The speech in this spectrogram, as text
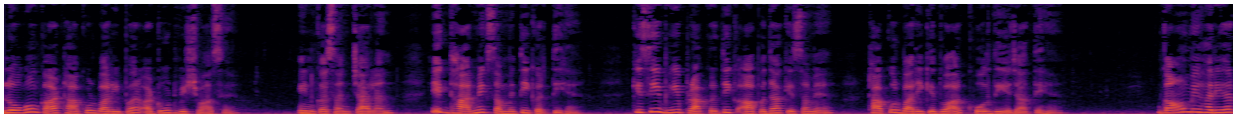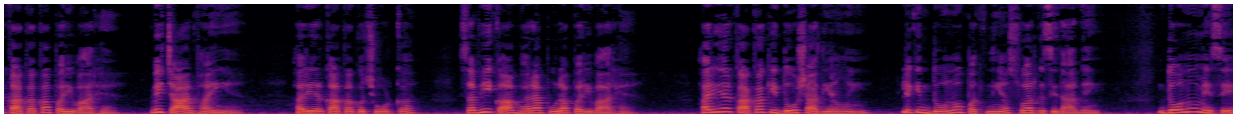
लोगों का ठाकुरबाड़ी पर अटूट विश्वास है। इनका संचालन एक धार्मिक समिति करती है। किसी भी प्राकृतिक आपदा के समय ठाकुरबाड़ी के द्वार खोल दिए जाते हैं। गाँव में हरिहर काका का परिवार है। वे चार भाई हैं। हरिहर काका को छोड़कर सभी का भरा पूरा परिवार है। हरिहर काका की दो शादियाँ हुई, लेकिन दोनों पत्नियाँ स्वर्ग सिधार गईं। दोनों में से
